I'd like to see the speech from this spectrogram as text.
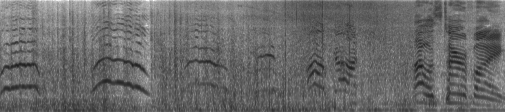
Oh! That was terrifying!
